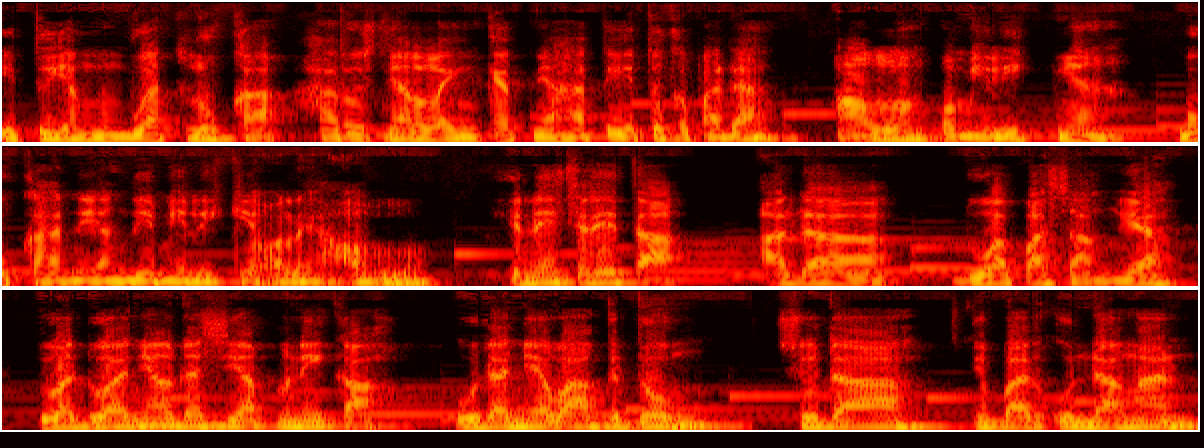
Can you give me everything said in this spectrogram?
itu yang membuat luka. Harusnya lengketnya hati itu kepada Allah pemiliknya, bukan yang dimiliki oleh Allah. Ini cerita ada dua pasang ya. Dua-duanya udah siap menikah, udah nyewa gedung, sudah nyebar undangan,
